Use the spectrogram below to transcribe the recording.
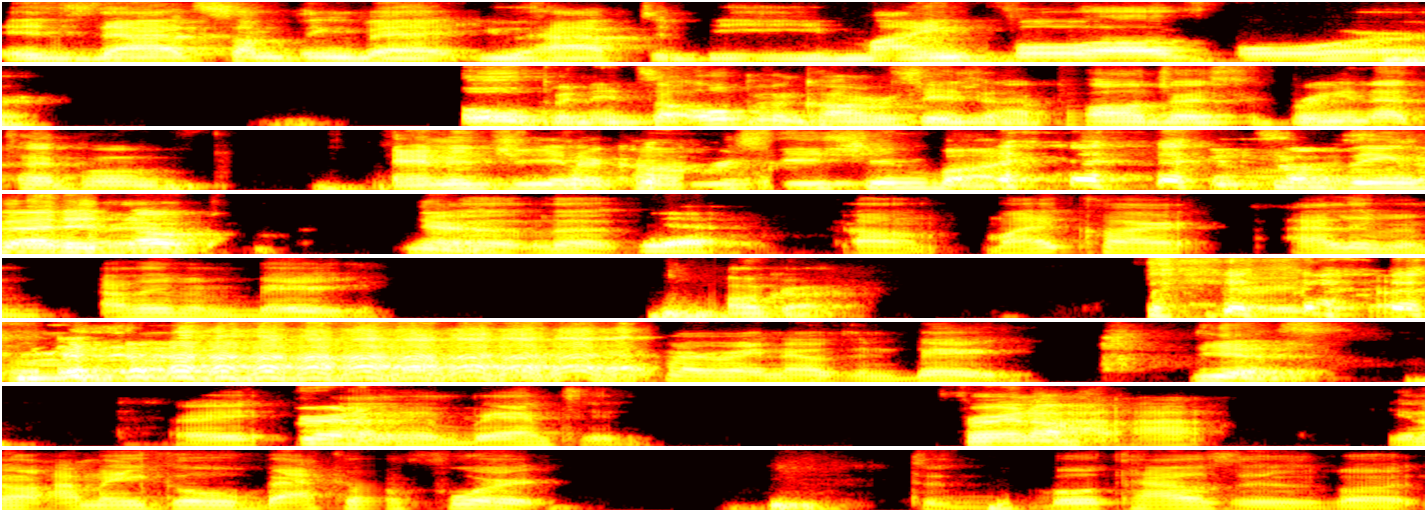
is that something that you have to be mindful of or open? It's an open conversation. I apologize for bringing that type of energy in a conversation, but it's something that it. Oh, yeah. Look, look, yeah. Um, my car, I live in I live in Barrie. Okay. Right? my car right now is in Barrie. Yes. Right. Fair I live in Brampton. Fair enough. I, I, you know, I may go back and forth to both houses, but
